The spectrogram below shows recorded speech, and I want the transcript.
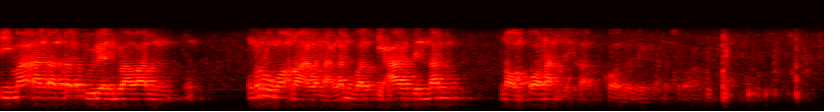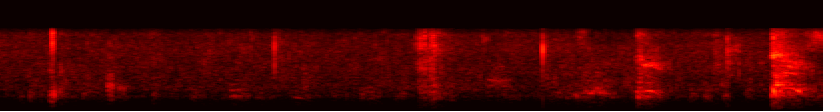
Sima atata buren kelawan ngrungokno angen-angen wal ti'azinan nampa nasihat. Kalau ning Yeah.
